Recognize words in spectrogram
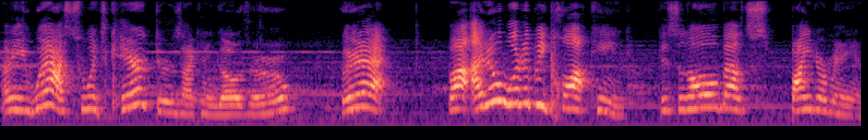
I mean, when I switch characters, I can go through. Look at that. But I don't want to be Clock King. This is all about Spider-Man.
